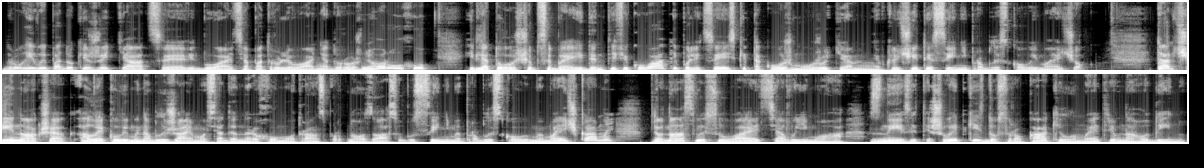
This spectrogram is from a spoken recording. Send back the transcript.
Другий випадок із життя це відбувається патрулювання дорожнього руху, і для того, щоб себе ідентифікувати, поліцейські також можуть ем, включити синій проблисковий маячок. Так чи інакше, але коли ми наближаємося до нерухомого транспортного засобу з синіми проблисковими маячками, до нас висувається вимога знизити швидкість до 40 км на годину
